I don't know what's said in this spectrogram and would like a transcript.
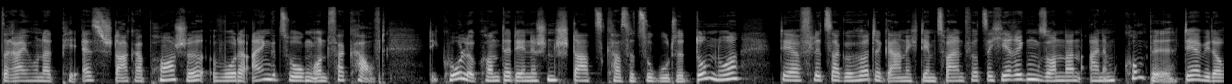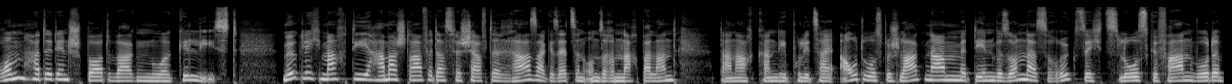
300 PS starker Porsche, wurde eingezogen und verkauft. Die Kohle kommt der dänischen Staatskasse zugute. Dumm nur, der Flitzer gehörte gar nicht dem 42-Jährigen, sondern einem Kumpel. Der wiederum hatte den Sportwagen nur geleast. Möglich macht die Hammerstrafe das verschärfte Rasergesetz in unserem Nachbarland. Danach kann die Polizei Autos beschlagnahmen, mit denen besonders rücksichtslos gefahren wurde,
